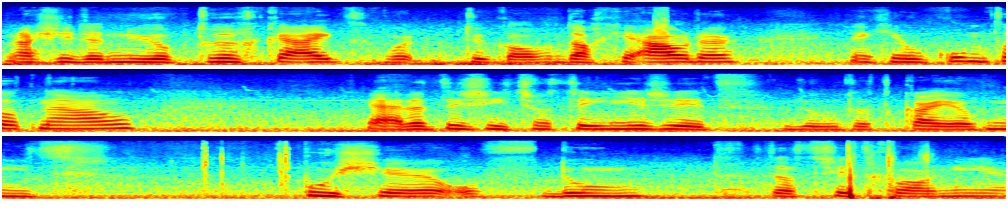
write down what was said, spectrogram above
En als je er nu op terugkijkt, wordt natuurlijk al een dagje ouder. denk je, hoe komt dat nou? Ja, dat is iets wat in je zit. Ik bedoel, dat kan je ook niet pushen of doen. Dat zit gewoon hier.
